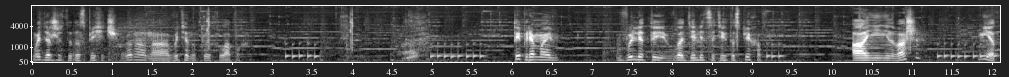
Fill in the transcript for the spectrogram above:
Вы держите доспехи чемпиона на вытянутых лапах. Ты прямо вылитый владелец этих доспехов. А они не ваши? Нет.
